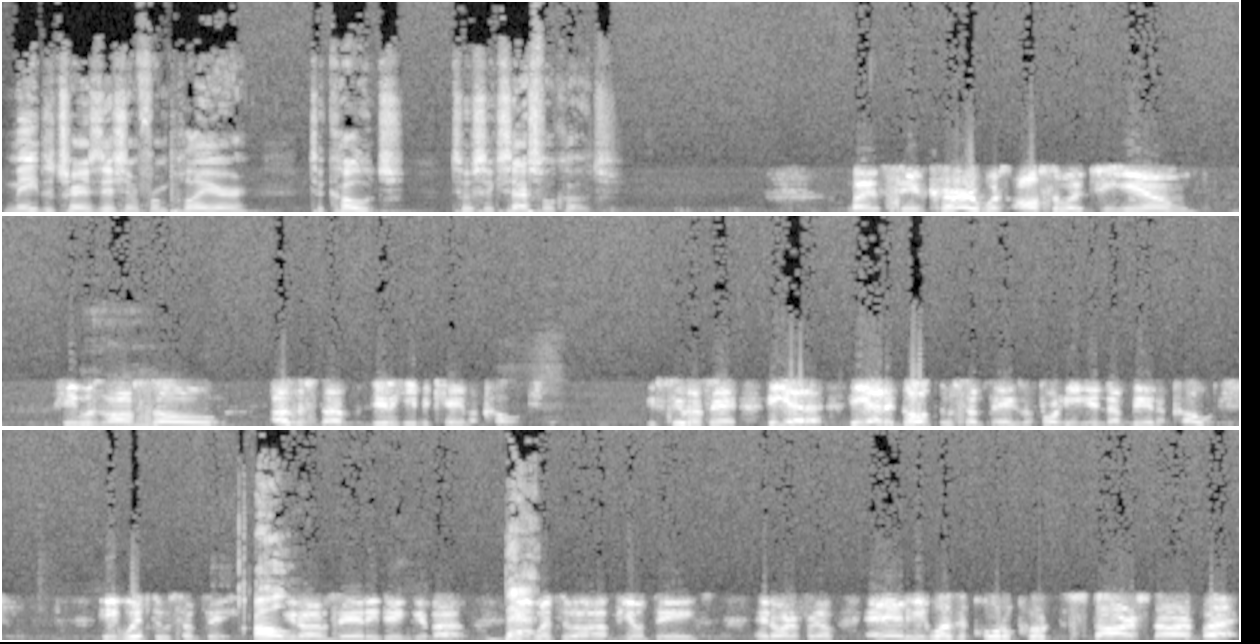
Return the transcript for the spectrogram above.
made the transition from player to coach to successful coach. But Steve Kerr was also a GM. He was mm-hmm. also other stuff. Then he became a coach. You see what I'm saying? He had to he had to go through some things before he ended up being a coach. He went through some things. Oh. you know what I'm saying? He didn't give up. He went through a, a few things in order for him, and he wasn't quote unquote the star star, but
